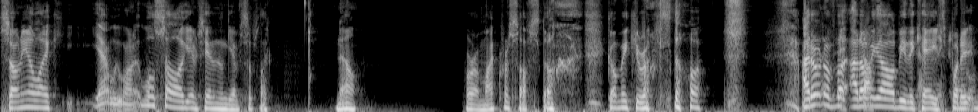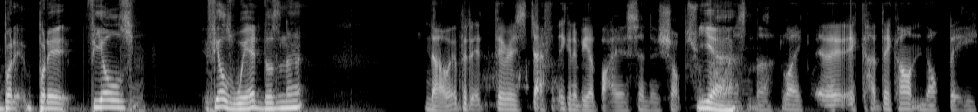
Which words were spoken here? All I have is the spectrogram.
sony are like yeah we want we'll sell our games here and the GameStop's like no we're a microsoft store go make your own store i don't know if that i don't think that'll be the case but it but it but it feels it feels weird doesn't it No, but it, there is definitely going to be a bias in those shops Yeah. on, isn't there? Like uh, it, can, they can't not be,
